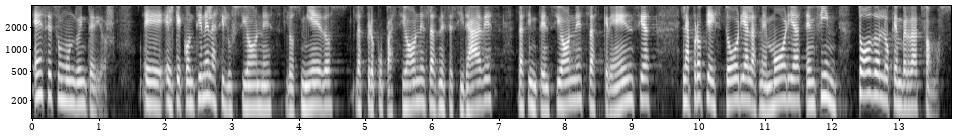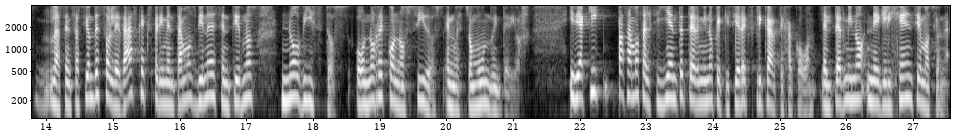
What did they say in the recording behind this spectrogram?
Ese es su mundo interior, eh, el que contiene las ilusiones, los miedos, las preocupaciones, las necesidades, las intenciones, las creencias, la propia historia, las memorias, en fin, todo lo que en verdad somos. La sensación de soledad que experimentamos viene de sentirnos no vistos o no reconocidos en nuestro mundo interior. Y de aquí pasamos al siguiente término que quisiera explicarte, Jacobo, el término negligencia emocional.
